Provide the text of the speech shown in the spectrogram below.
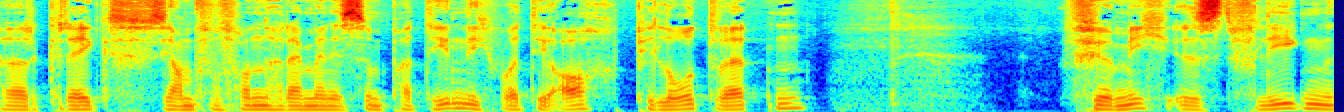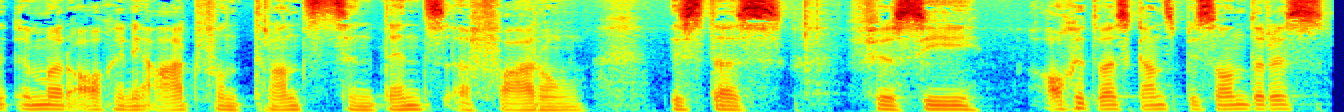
Herr Craig, Sie haben von vornherein meine Sympathien. Ich wollte auch Pilot werden. Für mich ist Fliegen immer auch eine Art von Transzendenzerfahrung. Ist das für Sie auch etwas ganz Besonderes?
